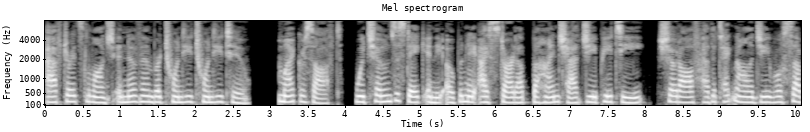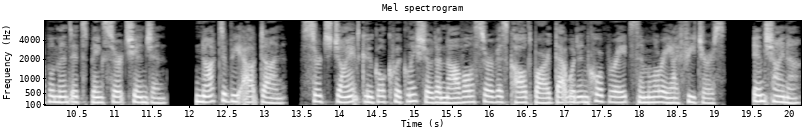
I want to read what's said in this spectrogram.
after its launch in November 2022. Microsoft, which owns a stake in the OpenAI startup behind ChatGPT, showed off how the technology will supplement its Bing search engine. Not to be outdone, search giant Google quickly showed a novel service called Bard that would incorporate similar AI features. In China,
